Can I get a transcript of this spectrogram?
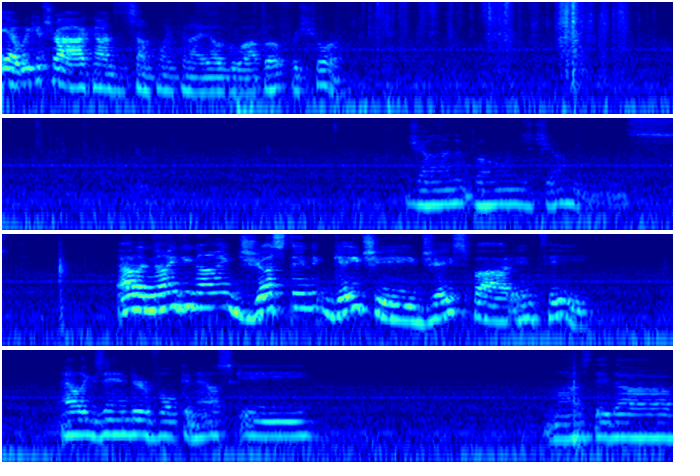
Yeah, we could try icons at some point tonight, El Guapo, for sure. John Bones Jones. Out of 99, Justin Gaethje, J Spot NT. Alexander Volkanovski. Mazdedov,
